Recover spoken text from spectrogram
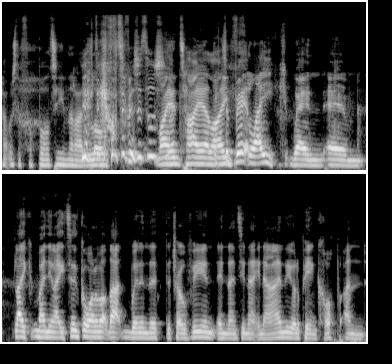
that was the football team that I loved to visit us. my entire life. It's a bit like when, um, like Man United go on about that winning the, the trophy in, in 1999, the European Cup, and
